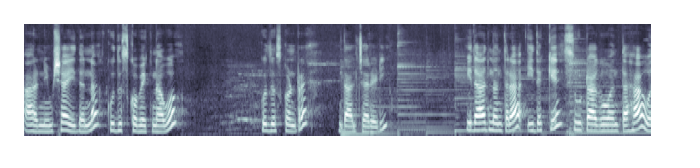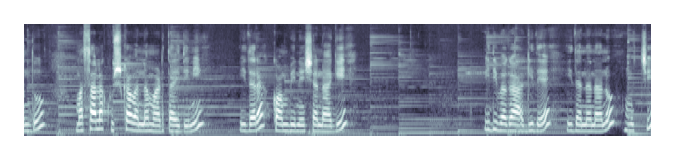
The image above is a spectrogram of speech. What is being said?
ಆರು ನಿಮಿಷ ಇದನ್ನು ಕುದಿಸ್ಕೋಬೇಕು ನಾವು. ಕುದಿಸ್ಕೊಂಡ್ರೆ ದಾಲ್ಚಾ ರೆಡಿ ಇದಾದ ನಂತರ ಇದಕ್ಕೆ ಸೂಟ್ ಆಗುವಂತಹ ಒಂದು ಮಸಾಲ ಖುಷ್ಕವನ್ನು ಮಾಡ್ತಾಯಿದ್ದೀನಿ ಇದರ ಕಾಂಬಿನೇಷನ್ ಆಗಿ. ಇದಿವಾಗ ಆಗಿದೆ. ಇದನ್ನು ನಾನು ಮುಚ್ಚಿ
